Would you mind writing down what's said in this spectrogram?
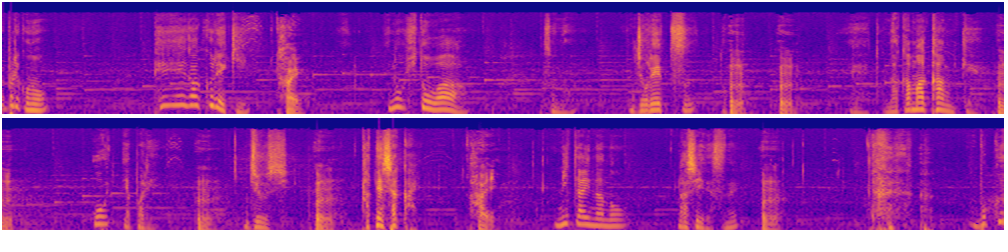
っぱりこの低学歴はい。の人はその序列とか、うん。うん。えーと仲間関係うん。をやっぱりうん。重視。うん。縦社会はい。みたいなのらしいですね。うん僕っ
